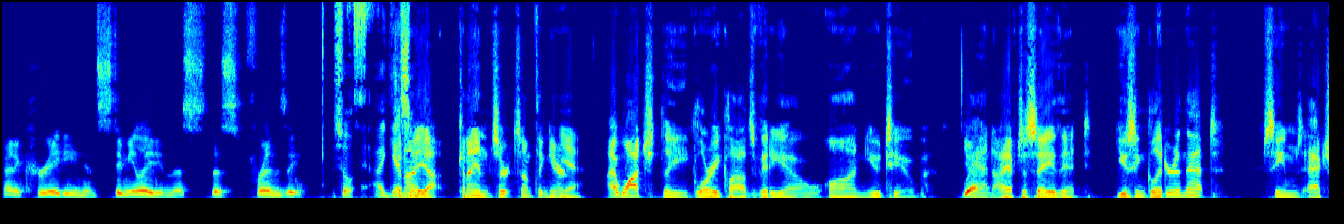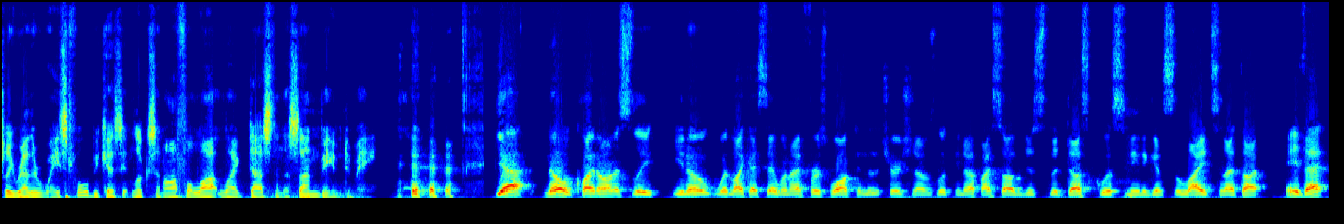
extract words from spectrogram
kind of creating and stimulating this, this frenzy. So I guess. Can I, uh, can I insert something here? Yeah. I watched the Glory Clouds video on YouTube. Yeah. And I have to say that using glitter in that seems actually rather wasteful because it looks an awful lot like dust in a sunbeam to me. yeah, no, quite honestly, you know, like I said, when I first walked into the church and I was looking up, I saw just the dust glistening against the lights, and I thought, hey, that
